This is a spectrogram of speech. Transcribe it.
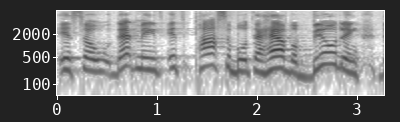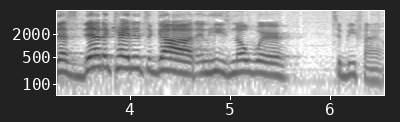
It's, so that means it's possible to have a building that's dedicated to God and He's nowhere to be found.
